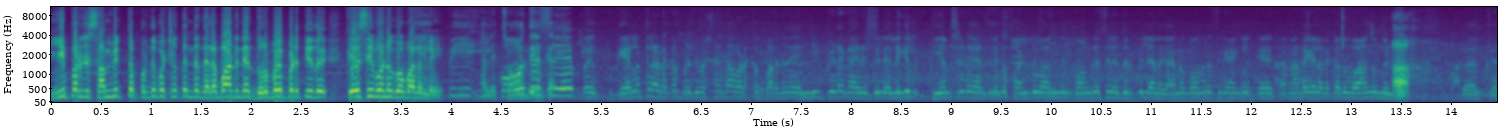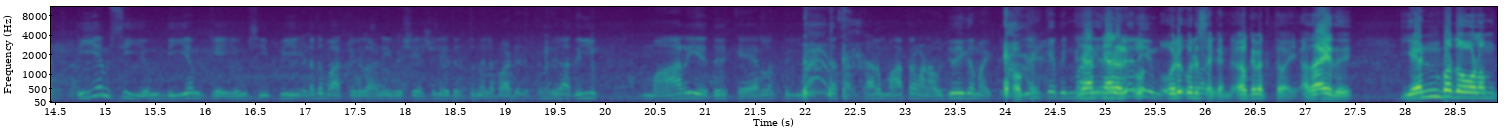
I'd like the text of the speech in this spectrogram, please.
ഈ പറഞ്ഞ സംയുക്ത പ്രതിപക്ഷത്തിന്റെ നിലപാടിനെ ദുർബലപ്പെടുത്തിയത് കെ സി വേണുഗോപാലല്ലേ? കോൺഗ്രസ് കേരളത്തിലടക്കം പ്രതിപക്ഷ നേതാവ് അടക്കം പറഞ്ഞത് എൻ ഇ പിയുടെ കാര്യത്തിൽ അല്ലെങ്കിൽ പി എം സിയുടെ കാര്യത്തിലൊക്കെ ഫണ്ട് വാങ്ങുന്നതിൽ കോൺഗ്രസിന് എതിർപ്പില്ലാന്ന് കാരണം കോൺഗ്രസ് കർണാടകയിലടക്കം അത് വാങ്ങുന്നുണ്ട്. ടി എം സിയും ഡി എം കെയും സി പി ഇടത് പാർട്ടികളാണ് ഈ വിഷയത്തിൽ എതിർത്ത് നിലപാടെടുത്തത്. അതിൽ മാറിയത് കേരളത്തിലെ സർക്കാർ മാത്രമാണ് ഔദ്യോഗികമായിട്ട്. ഒരു ഒരു സെക്കൻഡ് ഓക്കെ വ്യക്തമായി. അതായത് എൺപതോളം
